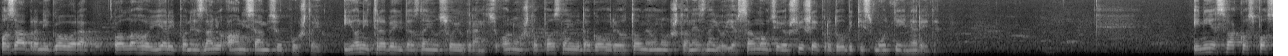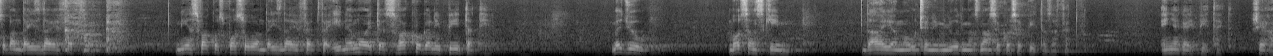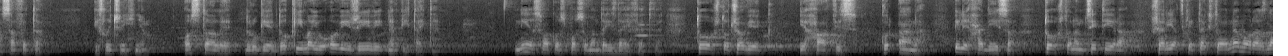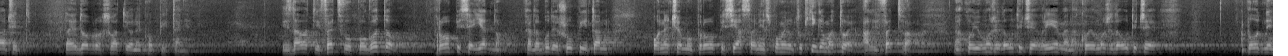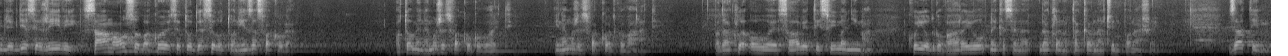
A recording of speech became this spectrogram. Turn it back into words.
o zabrani govora o Allahoj vjeri po neznanju, a oni sami se upuštaju. I oni trebaju da znaju svoju granicu. Ono što poznaju da govore o tome, ono što ne znaju, jer samo će još više produbiti smutnje i nerede. I nije svako sposoban da izdaje fetve. Nije svako sposoban da izdaje fetve. I nemojte svakoga ni pitati. Među bosanskim dajama, učenim ljudima, zna se ko se pita za fetvu. I njega i pitajte. Šeha Safeta i sličnih njemu. Ostale, druge, dok imaju ovi živi, ne pitajte. Nije svako sposoban da izdaje fetve. To što čovjek je hafiz Kur'ana ili hadisa, to što nam citira šerijatske tekstove ne mora značiti da je dobro shvatio neko pitanje. Izdavati fetvu pogotovo propis je jedno. Kada budeš upitan o nečemu propis jasan je spomenut u knjigama to je. Ali fetva na koju može da utiče vrijeme, na koju može da utiče podneblje gdje se živi, sama osoba kojoj se to desilo, to nije za svakoga. O tome ne može svako govoriti i ne može svako odgovarati. Pa dakle, ovo je savjet i svima njima koji odgovaraju, neka se na, dakle, na takav način ponašaju. Zatim,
